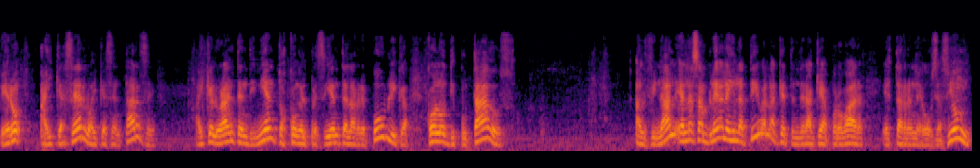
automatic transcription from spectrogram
Pero hay que hacerlo, hay que sentarse. Hay que lograr entendimientos con el presidente de la República, con los diputados. Al final es la Asamblea Legislativa la que tendrá que aprobar esta renegociación.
